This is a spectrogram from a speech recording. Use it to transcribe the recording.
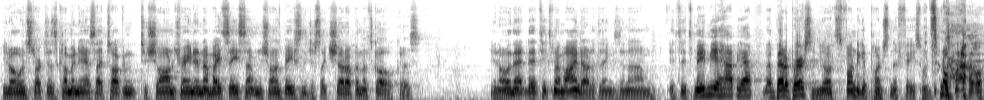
you know instructors coming in, I talking to Sean training, I might say something. Sean's basically just like, shut up and let's go, because. You know, and that, that takes my mind out of things, and um, it's it's made me a happy, a better person. You know, it's fun to get punched in the face once in a while.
